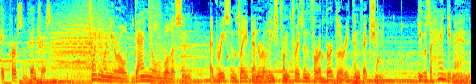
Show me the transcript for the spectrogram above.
a person of interest. 21 year old Daniel Woolison had recently been released from prison for a burglary conviction. He was a handyman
